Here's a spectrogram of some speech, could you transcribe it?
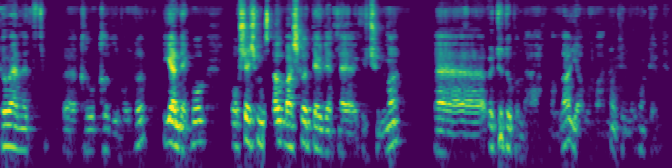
tovanlatib qilib bo'ldi. Degandek bu o'xshash misol boshqa davlatlar uchunmi ötüdü bunda ahvallar Avrupa'nın nurgun devlet.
